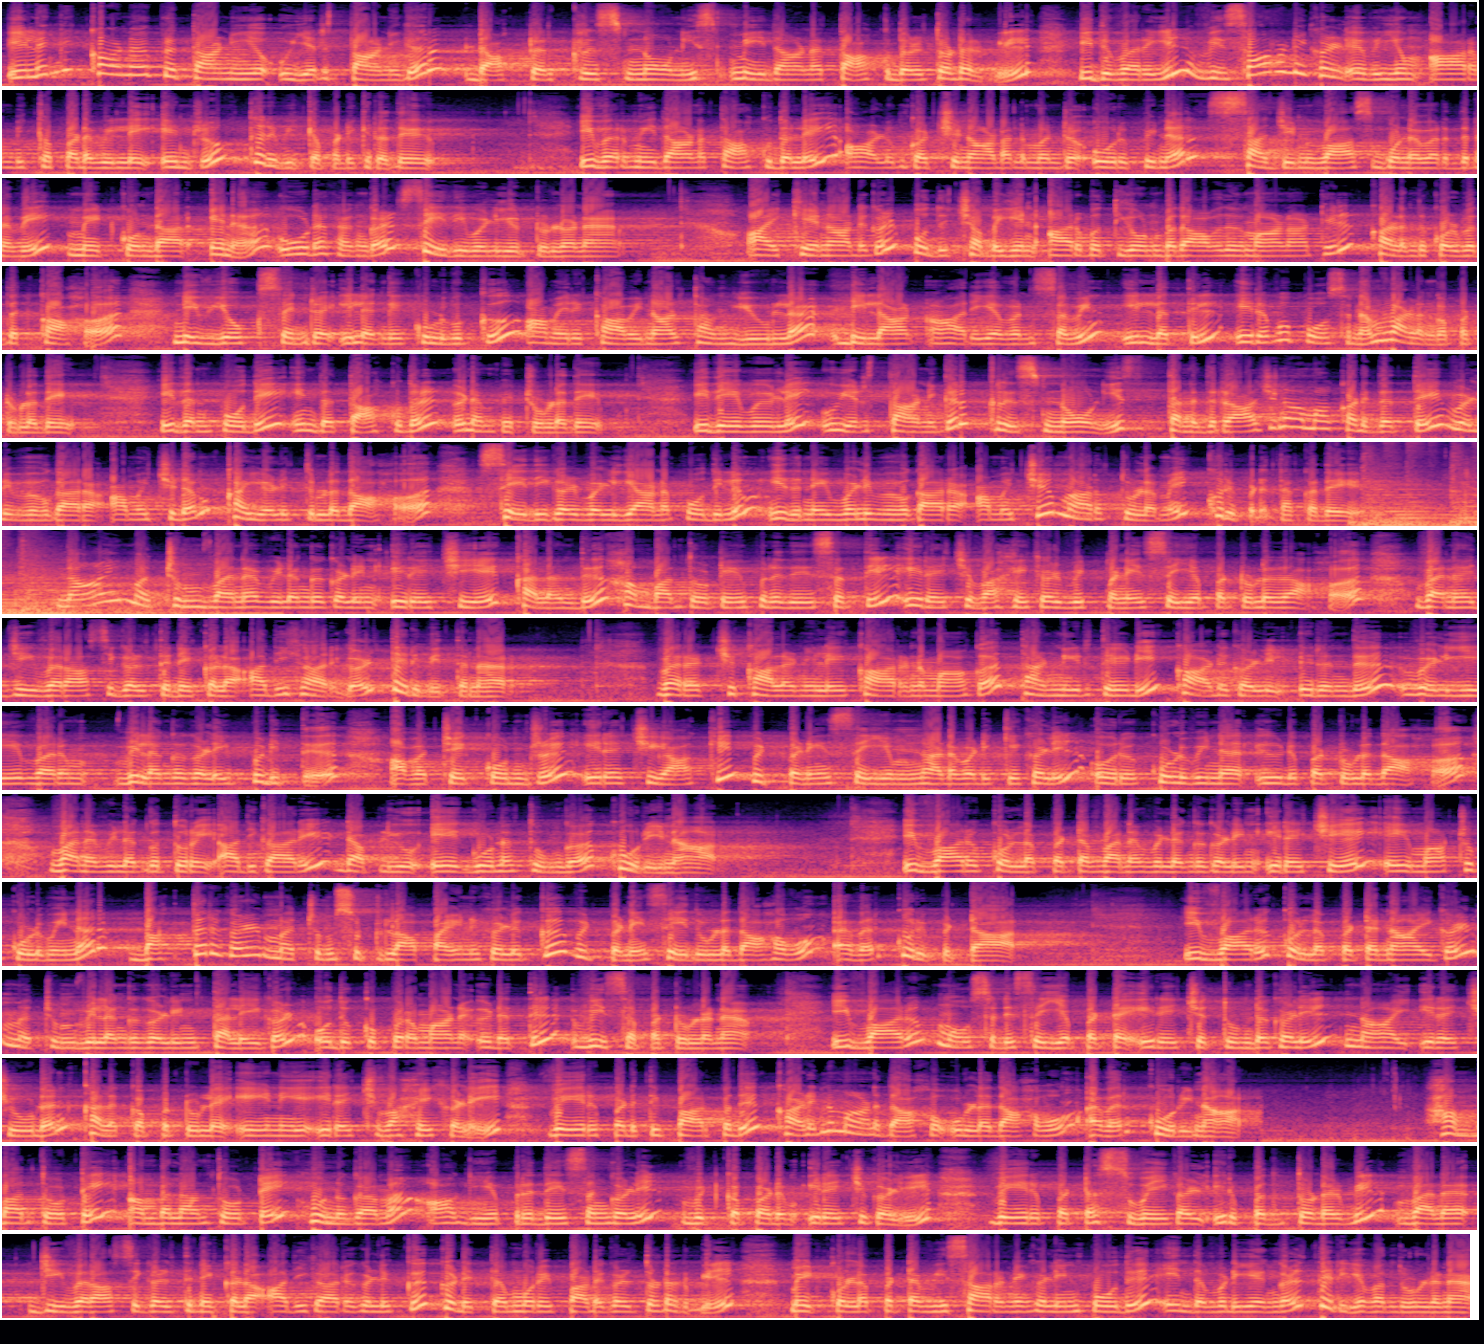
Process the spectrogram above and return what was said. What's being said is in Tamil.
இலங்கைக்கான பிரித்தானிய உயர்ஸ்தானிகர் டாக்டர் கிறிஸ் நோனிஸ் மீதான தாக்குதல் தொடர்பில் இதுவரையில் விசாரணைகள் எவையும் ஆரம்பிக்கப்படவில்லை என்று தெரிவிக்கப்படுகிறது. இவர் மீதான தாக்குதலை ஆளும் கட்சி நாடாளுமன்ற உறுப்பினர் சஜின் வாஸ் குணவர்தனவே மேற்கொண்டார் என ஊடகங்கள் செய்தி வெளியிட்டுள்ளன. ஐக்கிய நாடுகள் பொதுச்சபையின் அறுபத்தி ஒன்பதாவது மாநாட்டில் கலந்து கொள்வதற்காக நியூயோர்க் சென்ற இலங்கை குழுவுக்கு அமெரிக்காவினால் தங்கியுள்ள டிலான் ஆரியவன்சவின் இல்லத்தில் இரவு போசனம் வழங்கப்பட்டுள்ளது. இதன் போதே இந்த தாக்குதல் இடம்பெற்றுள்ளது. இதேவேளை உயர்ஸ்தானிகர் கிறிஸ் நோனிஸ் தனது ராஜினாமா கடிதத்தை வெளிவிவகார அமைச்சிடம் கையளித்துள்ளதாக செய்திகள் வெளியான போதிலும் இதனை வெளிவிவகார அமைச்சு மறுத்துள்ளமை குறிப்பிடத்தக்கது. நாய் மற்றும் வன விலங்குகளின் இறைச்சியை கலந்து ஹம்பாந்தோட்டை பிரதேசத்தில் இறைச்சி வகைகள் விற்பனை செய்யப்பட்டுள்ளதாக வன ஜீவராசிகள் திணைக்கள அதிகாரிகள் தெரிவித்தனர். வறட்சி காலநிலை காரணமாக தண்ணீர் தேடி காடுகளில் இருந்து வெளியே வரும் விலங்குகளை பிடித்து அவற்றை கொன்று இறைச்சியாக்கி விற்பனை செய்யும் நடவடிக்கைகளில் ஒரு குழுவினர் ஈடுபட்டுள்ளதாக வனவிலங்குத்துறை அதிகாரி டபிள்யூ ஏ குணதுங்க கூறினார். இவ்வாறு கொல்லப்பட்ட வனவிலங்குகளின் இறைச்சியை ஏமாற்று குழுவினர் பக்தர்கள் மற்றும் சுற்றுலா பயணிகளுக்கு விற்பனை செய்துள்ளதாகவும் அவர் குறிப்பிட்டார். இவ்வாறு கொல்லப்பட்ட நாய்கள் மற்றும் விலங்குகளின் தலைகள் ஒதுக்குப்புறமான இடத்தில் வீசப்பட்டுள்ளன. இவ்வாறு மோசடி செய்யப்பட்ட இறைச்சி துண்டுகளில் நாய் இறைச்சியுடன் கலக்கப்பட்டுள்ள ஏனைய இறைச்சி வகைகளை வேறுபடுத்தி பார்ப்பது கடினமானதாக உள்ளதாகவும் அவர் கூறினார். ஹம்பாந்தோட்டை அம்பலாந்தோட்டை ஹுனுகம ஆகிய பிரதேசங்களில் விற்கப்படும் இறைச்சிகளில் வேறுபட்ட சுவைகள் இருப்பது தொடர்பில் வன ஜீவராசிகள் திணைக்கள அதிகாரிகளுக்கு கிடைத்த முறைப்பாடுகள் தொடர்பில் மேற்கொள்ளப்பட்ட விசாரணைகளின் போது இந்த விடயங்கள் தெரிய வந்துள்ளன.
